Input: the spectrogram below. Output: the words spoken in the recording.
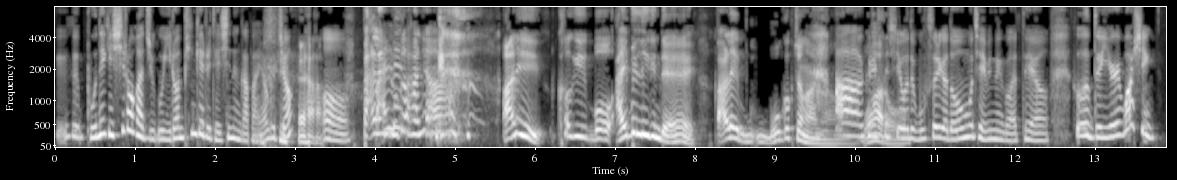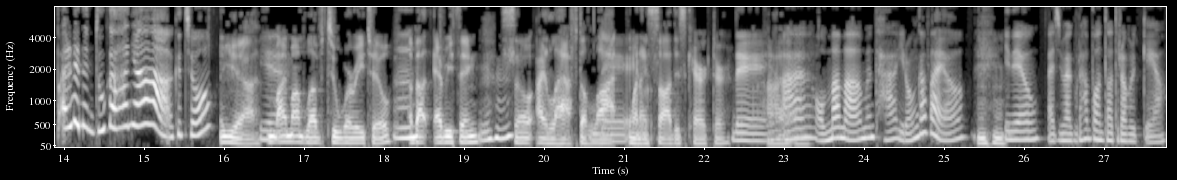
그 보내기 싫어가지고 이런 핑계를 대시는가 봐요. 그죠? 어. 빨래 누가 하냐? 아니, 거기 뭐 아이빌리그인데 빨래 뭐, 뭐 걱정하냐? 아, 뭐? 크리스 씨 오늘 목소리가 너무 재밌는 것 같아요. Who do your washing? 빨래는 누가 하냐? 그쵸? Yeah, Yeah. my mom loved to worry too about everything. So I laughed a lot 네. when I saw this character. 네. 아. 아, 엄마 마음은 다 이런가 봐요. 이 내용 마지막으로 한 번 더 들어볼게요.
